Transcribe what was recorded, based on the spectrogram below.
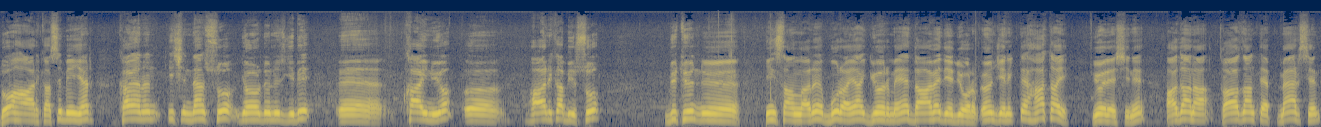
doğa harikası bir yer. Kayanın içinden su gördüğünüz gibi e, kaynıyor. E, harika bir su bütün e, insanları buraya görmeye davet ediyorum. Öncelikle Hatay yöresini, Adana, Gaziantep, Mersin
